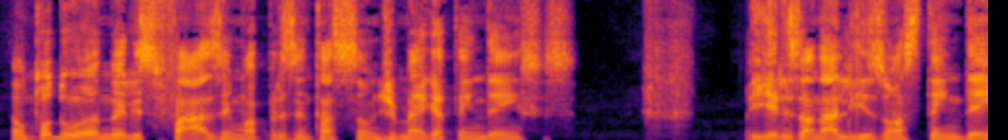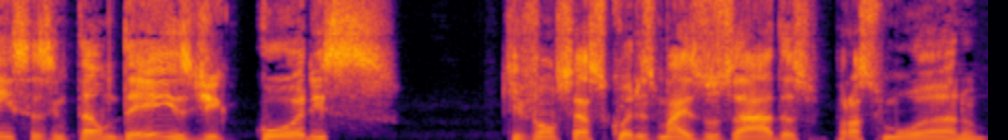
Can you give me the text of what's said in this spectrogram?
Então, todo ano eles fazem uma apresentação de mega tendências. E eles analisam as tendências. Então, desde cores, que vão ser as cores mais usadas no próximo ano,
